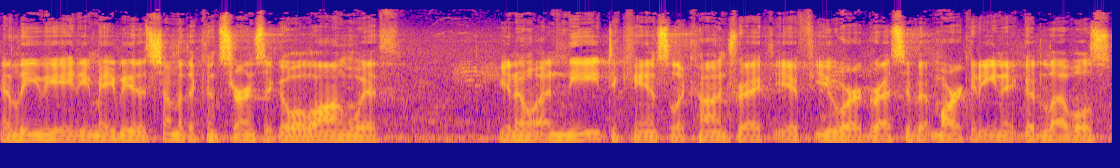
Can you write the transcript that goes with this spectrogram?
alleviating maybe some of the concerns that go along with you know a need to cancel a contract if you are aggressive at marketing at good levels?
